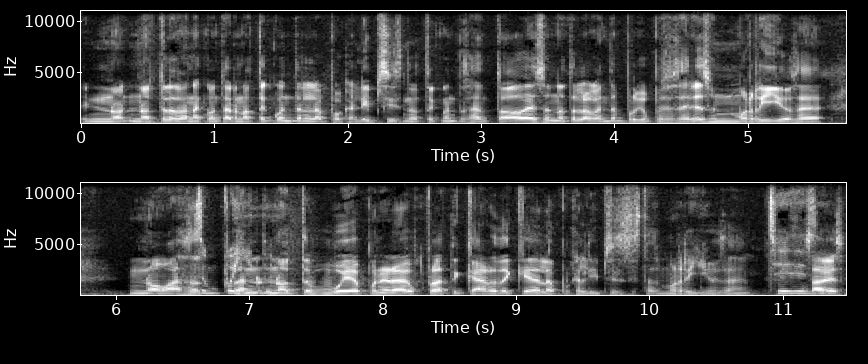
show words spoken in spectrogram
y no, no te los van a contar, no te cuentan el apocalipsis, no te cuentan, o sea, todo eso no te lo cuentan porque pues eres un morrillo, o sea, no vas a, Es un o sea, no, te voy a poner a platicar de que el apocalipsis estás morrillo, o sea, Sí, sí, sí. ¿sabes?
